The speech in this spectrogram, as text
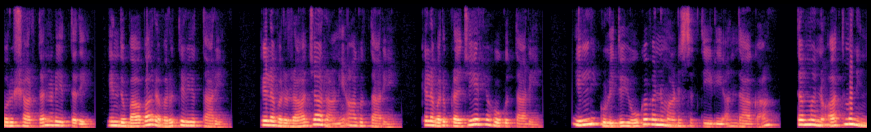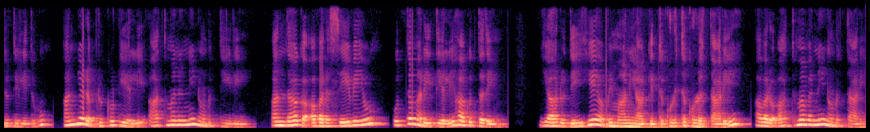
ಪುರುಷಾರ್ಥ ನಡೆಯುತ್ತದೆ ಎಂದು ಬಾಬಾರವರು ತಿಳಿಯುತ್ತಾರೆ. ಕೆಲವರು ರಾಜ ರಾಣಿ ಆಗುತ್ತಾರೆ, ಕೆಲವರು ಪ್ರಜೆಯಲ್ಲಿ ಹೋಗುತ್ತಾರೆ. ಎಲ್ಲಿ ಕುಳಿತು ಯೋಗವನ್ನು ಮಾಡಿಸುತ್ತೀರಿ ಅಂದಾಗ ತಮ್ಮನ್ನು ಆತ್ಮನೆಂದು ತಿಳಿದು ಅನ್ಯರ ಭ್ರಕುಟಿಯಲ್ಲಿ ಆತ್ಮನನ್ನೇ ನೋಡುತ್ತೀರಿ. ಅಂದಾಗ ಅವರ ಸೇವೆಯೂ ಉತ್ತಮ ರೀತಿಯಲ್ಲಿ ಆಗುತ್ತದೆ. ಯಾರು ದೇಹೇ ಅಭಿಮಾನಿಯಾಗಿದ್ದು ಕುಳಿತುಕೊಳ್ಳುತ್ತಾರೆ, ಅವರು ಆತ್ಮವನ್ನೇ ನೋಡುತ್ತಾರೆ.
